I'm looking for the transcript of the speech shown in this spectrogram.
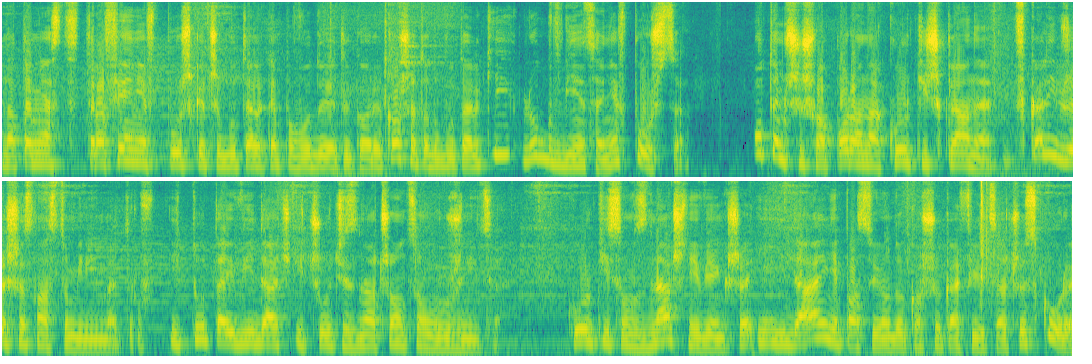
Natomiast trafienie w puszkę czy butelkę powoduje tylko rykoszet od butelki lub wgniecenie w puszce. Potem przyszła pora na kulki szklane w kalibrze 16 mm i tutaj widać i czuć znaczącą różnicę. Kulki są znacznie większe i idealnie pasują do koszyka filca czy skóry.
